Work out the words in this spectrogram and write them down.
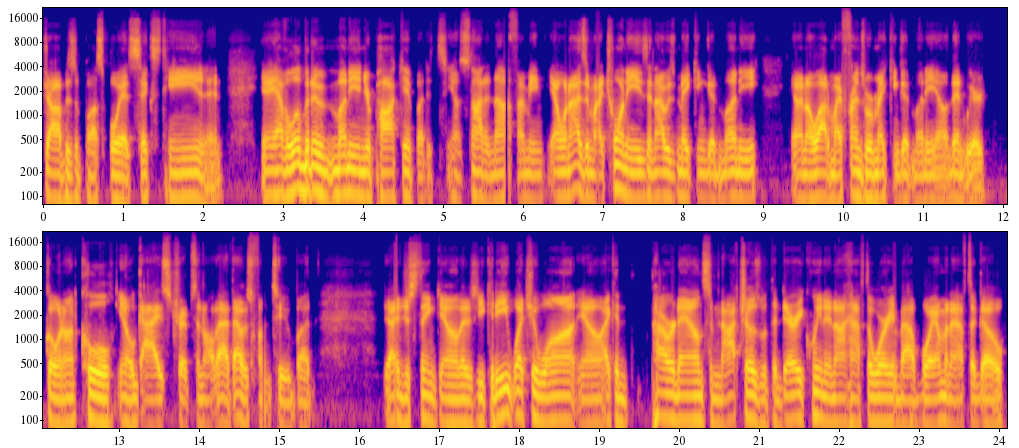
job as a busboy at sixteen, and you know you have a little bit of money in your pocket, but it's you know it's not enough. I mean, you know when I was in my twenties and I was making good money, you know, and a lot of my friends were making good money. You know, then we were going on cool you know guys trips and all that. That was fun too, but. I just think you know there's you could eat what you want. You know, I could power down some nachos with the Dairy Queen and not have to worry about boy, I'm gonna have to go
